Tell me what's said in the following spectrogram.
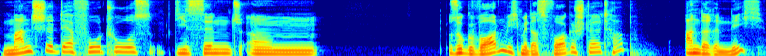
Manche der Fotos, die sind ähm, so geworden, wie ich mir das vorgestellt habe, andere nicht.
